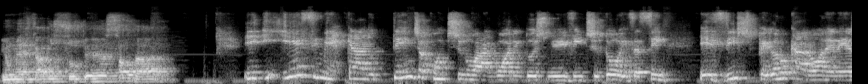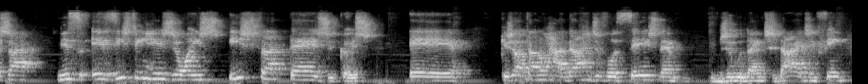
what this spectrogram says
e um mercado super saudável. E, e, esse mercado tende a continuar agora em 2022? Assim, existe, pegando carona, né, já nisso, existem regiões estratégicas é, que já está no radar de vocês, né? Digo da entidade, enfim,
